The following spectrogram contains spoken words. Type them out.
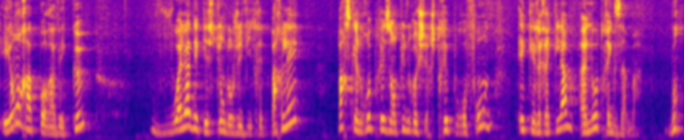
et en rapport avec eux, voilà des questions dont j'éviterai de parler parce qu'elles représentent une recherche très profonde et qu'elles réclament un autre examen. Bon,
